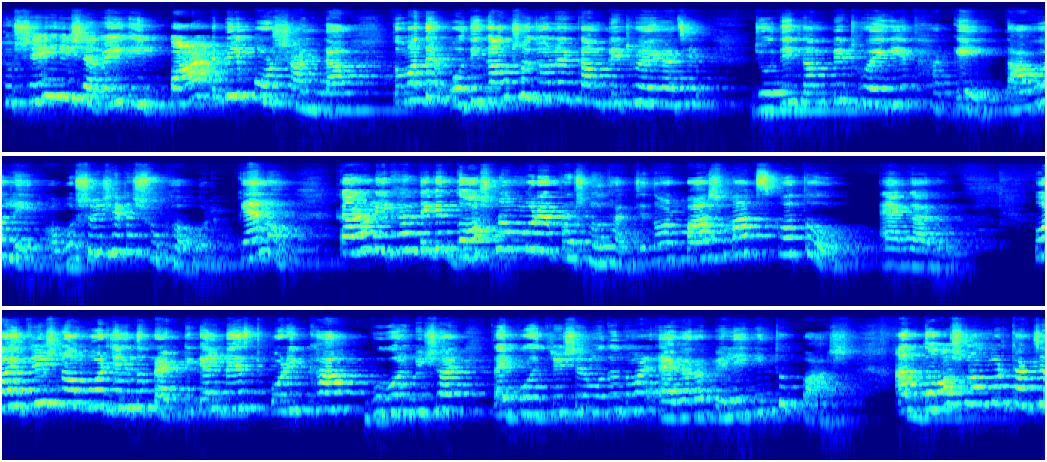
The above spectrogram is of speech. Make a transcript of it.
তো সেই হিসাবে এই পার্ট বি পোর্শনটা তোমাদের অধিকাংশ জনের কমপ্লিট হয়ে গেছে। যদি কমপ্লিট হয়ে গিয়ে থাকে, তাহলে অবশ্যই সেটা সুখবর। কেন? কারণ এখান থেকে দশ নম্বরের প্রশ্ন থাকছে। তোমার পাস মার্কস কত? এগারো। পঁয়ত্রিশ নম্বর যেহেতু প্র্যাকটিক্যাল বেসড পরীক্ষা, ভূগোল বিষয়, তাই পঁয়ত্রিশের মধ্যে তোমার এগারো পেলেই কিন্তু পাস। আর দশ নম্বর থাকছে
